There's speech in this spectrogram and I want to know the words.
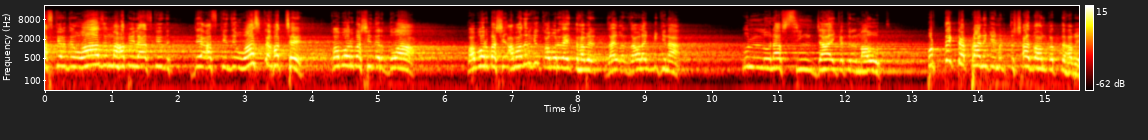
আজকের যে ওয়াজ মাহফিল আজকে যে আজকে যে ওয়াজটা হচ্ছে, কবরবাসীদের দোয়া। কবরবাসী, আমাদেরকে কবরে যাইতে হবে যাওয়া লাগবে কি কিনা? কুল্লু নাফসিং জায়কাতুল মাউত। প্রত্যেকটা প্রাণীকে মৃত্যুর স্বাদ বহন করতে হবে।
